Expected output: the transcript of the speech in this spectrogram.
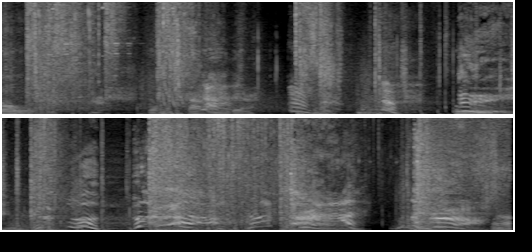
Oh, you almost got me there. Ooh. Wow.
